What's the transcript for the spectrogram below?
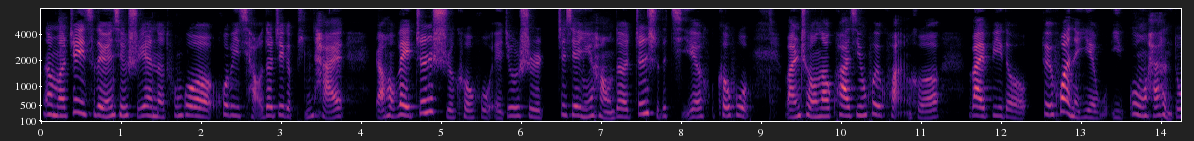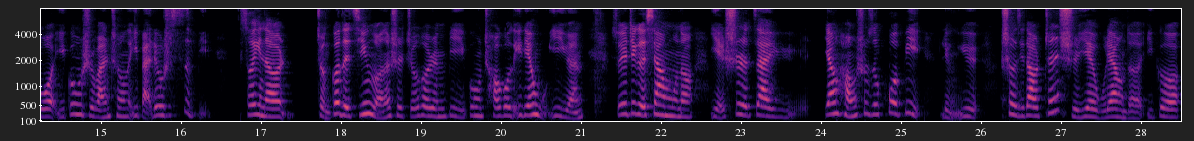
那么这一次的原型实验呢，通过货币桥的这个平台，然后为真实客户，也就是这些银行的真实的企业客户，完成了跨境汇款和。外币的兑换的业务一共还很多，一共是完成了一百六十四笔，所以呢，整个的金额呢是折合人民币一共超过了一点五亿元，所以这个项目呢也是在与央行数字货币领域涉及到真实业务量的一个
